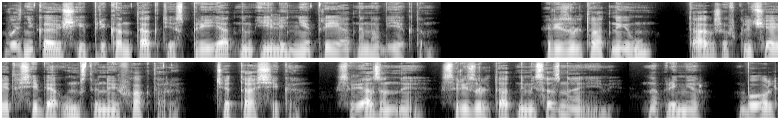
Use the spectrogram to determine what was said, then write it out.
возникающие при контакте с приятным или неприятным объектом. Результатный ум также включает в себя умственные факторы, четасика, связанные с результатными сознаниями, например, боль,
